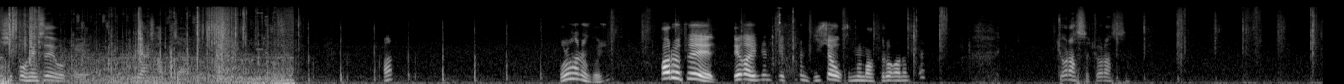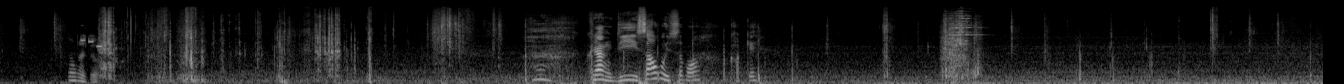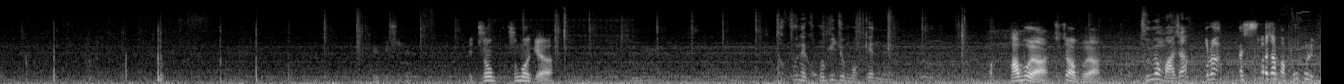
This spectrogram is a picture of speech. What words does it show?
10보 회수해볼게. 그냥 잡자. 뭘 하는 거지? 바로 옆에 내가 있는데 그냥 무시하고 건물 막 들어가는데? 쫄았어, 쫄았어. 애들. 그냥 니 싸우고 있어봐. 갈게. 여기 있네. 이 주, 주먹이야. 덕분에 고기 좀 먹겠네. 바보야. 진짜 바보야. 두 명 맞아? 뭐라? 아, 씨발 잠깐 볼꼴리.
